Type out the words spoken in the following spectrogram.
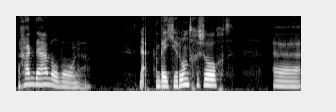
Ga ik daar wel wonen. Nou, een beetje rondgezocht. Uh,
